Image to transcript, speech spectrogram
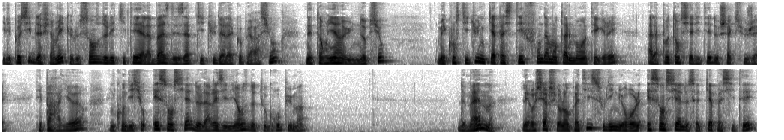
Il est possible d'affirmer que le sens de l'équité à la base des aptitudes à la coopération n'est en rien une option, mais constitue une capacité fondamentalement intégrée à la potentialité de chaque sujet, et par ailleurs une condition essentielle de la résilience de tout groupe humain. De même, les recherches sur l'empathie soulignent le rôle essentiel de cette capacité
